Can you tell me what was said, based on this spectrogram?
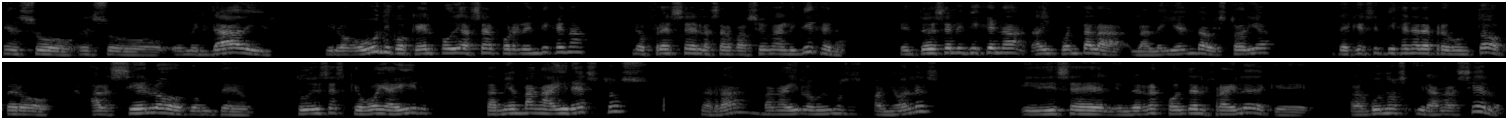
en su, en su humildad y, y lo único que él podía hacer por el indígena, le ofrece la salvación al indígena. Entonces el indígena, ahí cuenta la, la leyenda o historia de que ese indígena le preguntó, pero al cielo donde tú dices que voy a ir, ¿también van a ir estos? ¿Verdad? ¿Van a ir los mismos españoles? Y dice, le responde el fraile de que algunos irán al cielo.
